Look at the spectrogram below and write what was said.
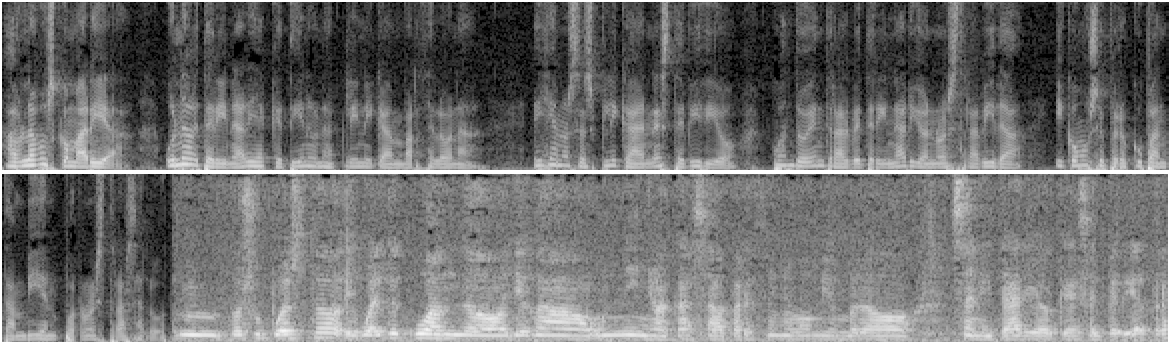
Hablamos con María, una veterinaria que tiene una clínica en Barcelona. Ella nos explica en este vídeo cuándo entra el veterinario en nuestra vida y cómo se preocupan también por nuestra salud. Mm, por supuesto, igual que cuando llega un niño a casa aparece un nuevo miembro sanitario que es el pediatra,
